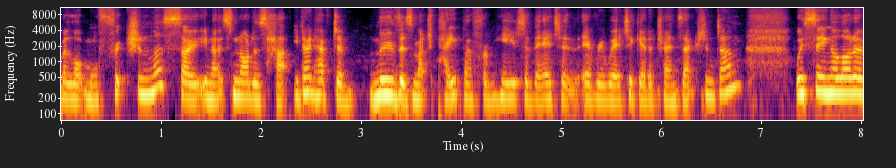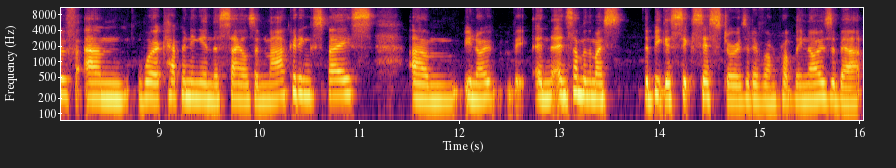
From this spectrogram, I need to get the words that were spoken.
a lot more frictionless. So, you know, it's not as hard. You don't have to move as much paper from here to there to everywhere to get a transaction done. We're seeing a lot of um, work happening in the sales and marketing space, um, you know, and, and some of the most the biggest success stories that everyone probably knows about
